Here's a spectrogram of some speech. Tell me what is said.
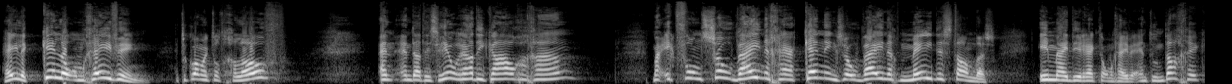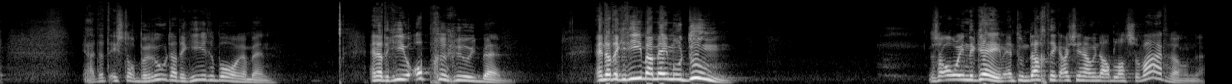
hele kille omgeving. En toen kwam ik tot geloof. En, en dat is heel radicaal gegaan. Maar ik vond zo weinig herkenning, zo weinig medestanders in mijn directe omgeving. En toen dacht ik, ja, dat is toch beroerd dat ik hier geboren ben. En dat ik hier opgegroeid ben. En dat ik het hier maar mee moet doen. Dat is all in the game. En toen dacht ik, als je nou in de Ablasse Waard woonde.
